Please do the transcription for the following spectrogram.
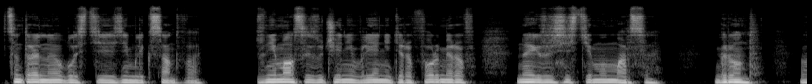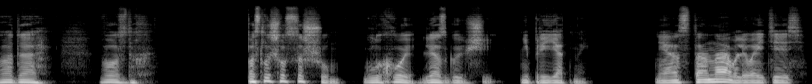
в центральной области Земли Ксантва. Занимался изучением влияния терраформеров на экзосистему Марса. Грунт, вода, воздух. Послышался шум, глухой, лязгающий, неприятный. «Не останавливайтесь!»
